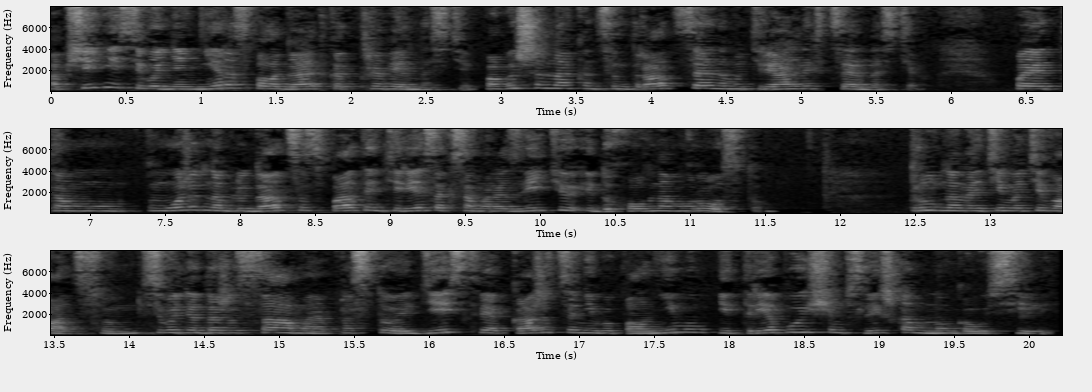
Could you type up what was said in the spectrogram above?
Общение сегодня не располагает к откровенности, повышенная концентрация на материальных ценностях, поэтому может наблюдаться спад интереса к саморазвитию и духовному росту. Трудно найти мотивацию. Сегодня даже самое простое действие кажется невыполнимым и требующим слишком много усилий.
